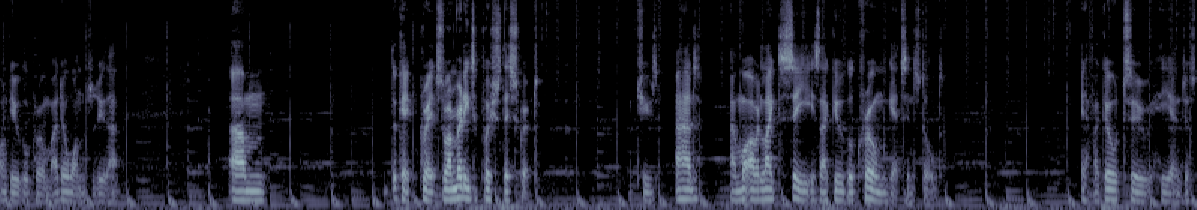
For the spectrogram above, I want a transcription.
on Google Chrome. I don't want them to do that. Um, okay, great. So I'm ready to push this script. Choose add. And what I would like to see is that Google Chrome gets installed. If I go to here and just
